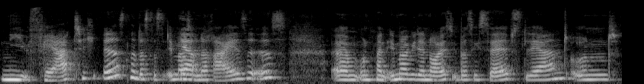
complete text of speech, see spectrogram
nie fertig ist, ne? dass das immer ja. so eine Reise ist ähm, und man immer wieder Neues über sich selbst lernt und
